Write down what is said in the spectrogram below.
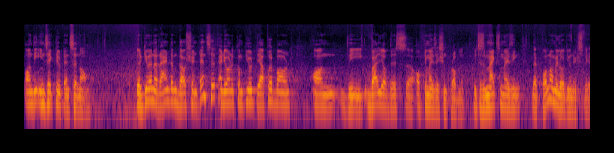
on the injective tensor norm. You're given a random Gaussian tensor, and you want to compute the upper bound on the value of this uh, optimization problem, which is maximizing that polynomial or the unit sphere.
